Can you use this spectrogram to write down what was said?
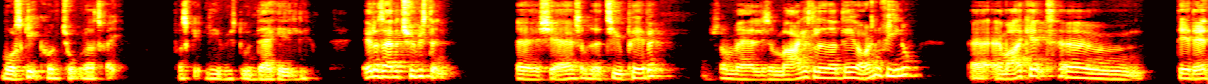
måske kun to eller tre forskellige, hvis du endda er heldig. Ellers er det typisk den øh, sherry, som hedder Tio Peppe, som er ligesom markedsleder. Det er også en fino, er, er meget kendt. Øh, det er den.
